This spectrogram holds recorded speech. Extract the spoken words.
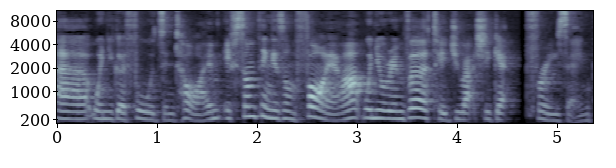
uh, when you go forwards in time. If something is on fire, when you're inverted, you actually get freezing.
